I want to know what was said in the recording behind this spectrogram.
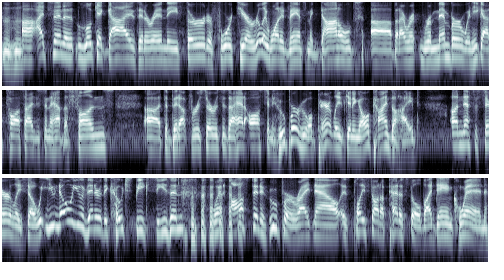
Mm-hmm. Uh, I tend to look at guys that are in the third or fourth tier. I really want Vance McDonald, uh, but I re- remember when he got tossed, I just didn't have the funds uh, to bid up for his services. I had Austin Hooper, who apparently is getting all kinds of hype unnecessarily. So you know you have entered the coach speak season when Austin Hooper right now is placed on a pedestal by Dan Quinn,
